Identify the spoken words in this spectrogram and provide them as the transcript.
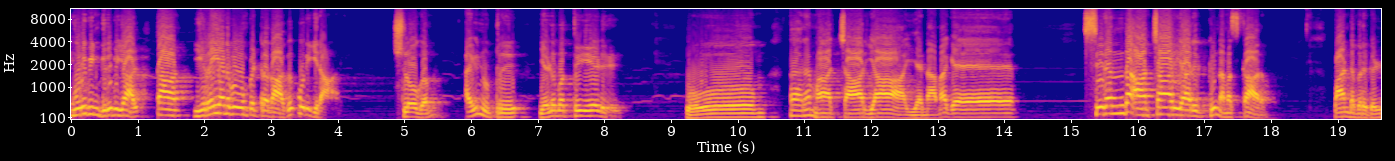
குருவின் கிருபியால் தான் இறை அனுபவம் பெற்றதாக கூறுகிறார். ஸ்லோகம் ஐநூற்று எழுபத்து ஏழு ஓம் பரமாச்சாரியாய நமக. சிறந்த ஆச்சாரியாருக்கு நமஸ்காரம். பாண்டவர்கள்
